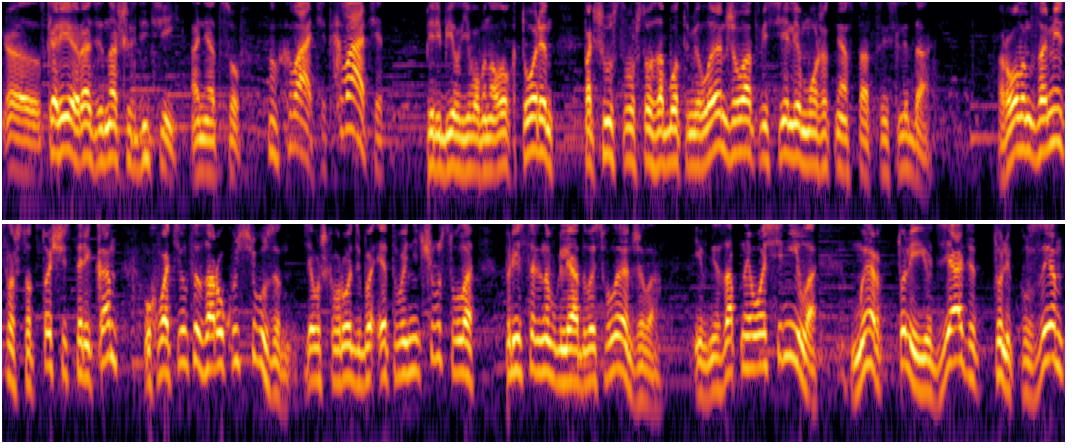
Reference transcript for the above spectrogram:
Э, скорее ради наших детей, а не отцов. «Ну, хватит, хватит!» Перебил его монолог Торин, почувствовав, что заботами Лэнджела от веселья может не остаться и следа. Роланд заметил, что тощий старикан ухватился за руку Сьюзен. Девушка вроде бы этого не чувствовала, пристально вглядываясь в Лэнджела. И внезапно его осенило. Мэр то ли ее дядя, то ли кузен,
